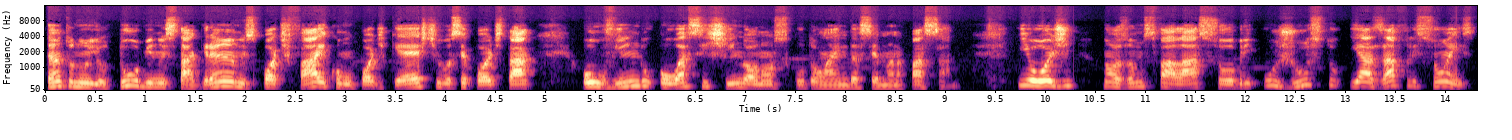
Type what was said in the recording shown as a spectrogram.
tanto no YouTube, no Instagram, no Spotify, como podcast, você pode estar ouvindo ou assistindo ao nosso culto online da semana passada. E hoje nós vamos falar sobre o justo e as aflições.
